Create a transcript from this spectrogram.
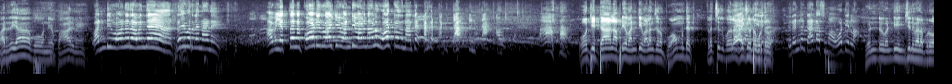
வர்றியா? போ உன்னைய பாருவேன். வண்டி ஓனர் அவன் தான். டிரைவர் தான் நானு. அவன் எத்தனை கோடி ரூபாய்க்கு வண்டி வாங்கினாலும் ஓட்டுறது நான் தான். ஓட்டிட்டால் அப்படியே வண்டி வளைஞ்சிரும். போக முட்டை கிளச்சுக்கு பதிலாக ஆக்சிடென்ட் கொடுத்துருவேன். ரெண்டும் டாடா சும்மா ஓட்டிடலாம். ரெண்டு வண்டி இன்ஜின் வேலை ப்ரோ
